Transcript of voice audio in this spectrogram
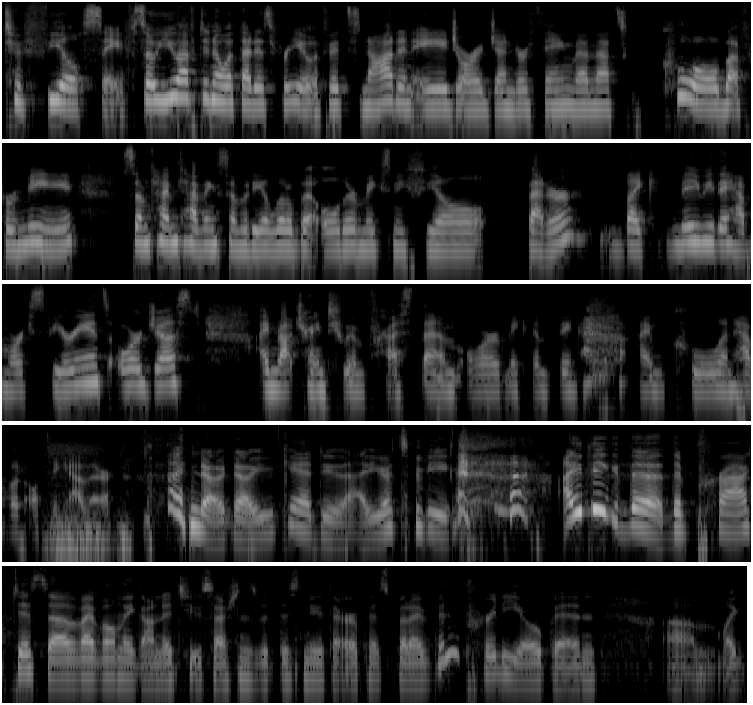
to feel safe. So you have to know what that is for you. If it's not an age or a gender thing, then that's cool. But for me, sometimes having somebody a little bit older makes me feel better. Like maybe they have more experience, or just I'm not trying to impress them or make them think I'm cool and have it all together. no, no, you can't do that. You have to be. I think the the practice of I've only gone to two sessions with this new therapist, but I've been pretty open. Um, like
